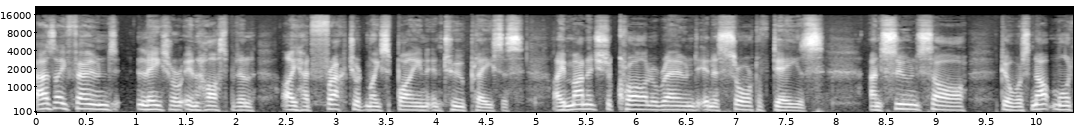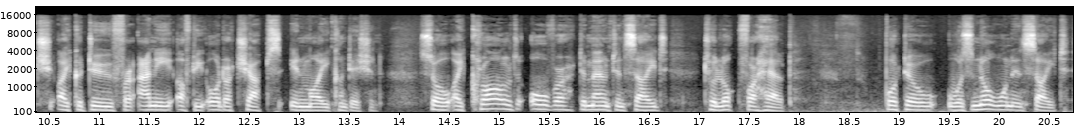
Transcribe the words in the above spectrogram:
As I found later in hospital, I had fractured my spine in two places. I managed to crawl around in a sort of daze and soon saw there was not much I could do for any of the other chaps in my condition. So I crawled over the mountainside to look for help, but there was no one in sight.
